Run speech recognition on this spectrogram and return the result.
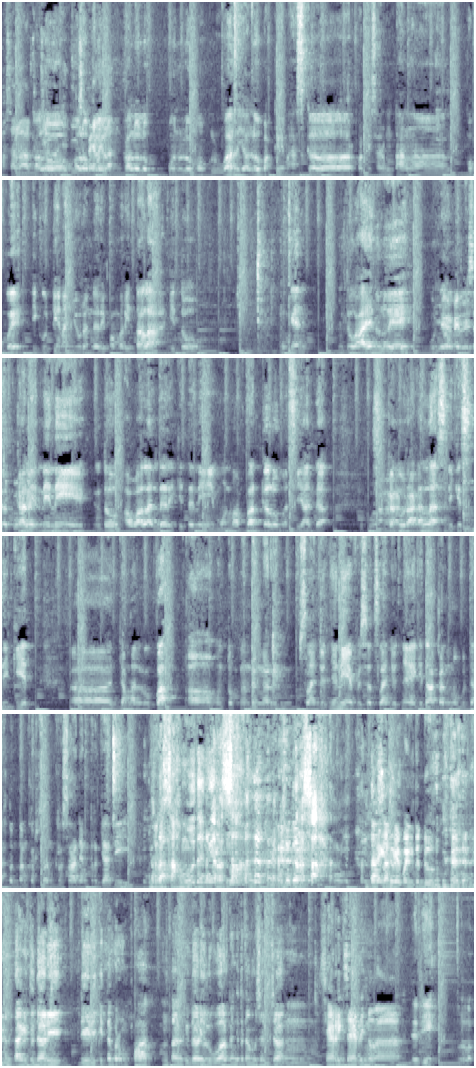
masalah kalau kalau sepele lah. kalau lo pun lo mau keluar ya lo pakai masker pakai sarung tangan. Pokoknya ikutin anjuran dari pemerintah lah gitu. Mungkin itu aja dulu ya untuk Iya, episode cukup kali ya. ini nih. Itu awalan dari kita nih. Mohon maaf banget kalau masih ada Kekurangan. kekurangan lah sedikit sedikit jangan lupa eh, untuk mendengarin selanjutnya nih episode selanjutnya. Kita akan ngebedah tentang keresahan-keresahan yang terjadi. Resah mulu dan ini resah. Udah resah. Entah Resah itu. kayak pengen teduh. Entah itu dari diri kita berempat entah itu dari luar kan kita kan bisa bisa Hmm. sharing sharing lah Jadi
